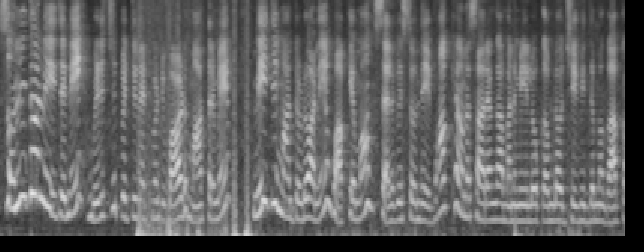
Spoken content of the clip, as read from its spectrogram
సొంత నీతిని విడిచిపెట్టినటువంటి వాడు మాత్రమే నీతిమంతుడు అని వాక్యము సెలవిస్తుంది. వాక్యానుసారంగా మనం ఈ లోకంలో జీవిద్దాము గాక.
